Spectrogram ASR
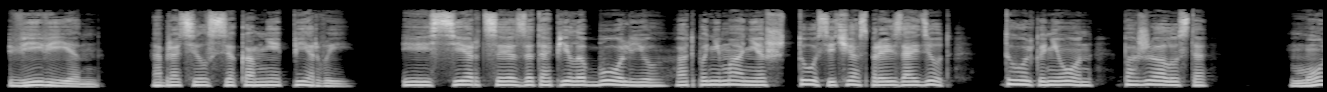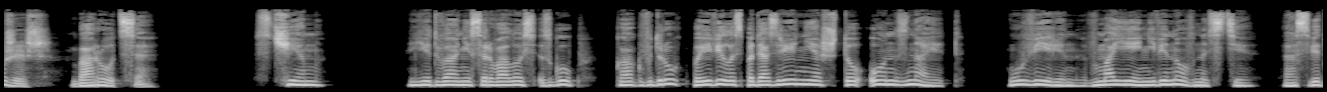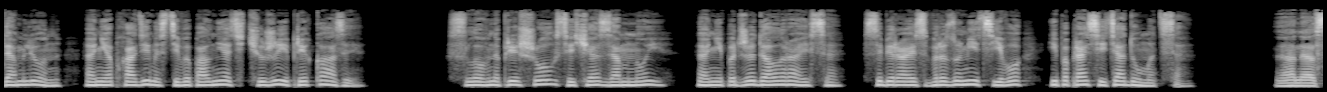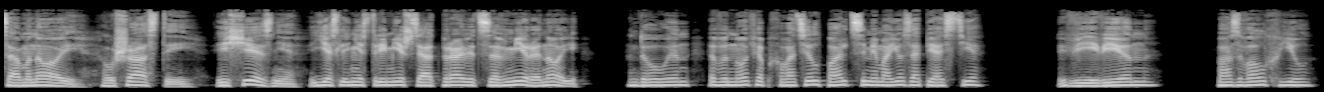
«Вивиен», — обратился ко мне первый. И сердце затопило болью от понимания, что сейчас произойдет. Только не он, пожалуйста. Можешь бороться? С чем? Едва не сорвалось с губ, как вдруг появилось подозрение, что он знает. Уверен в моей невиновности, осведомлен о необходимости выполнять чужие приказы. Словно пришел сейчас за мной а не поджидал Райса, собираясь вразумить его и попросить одуматься. «Она со мной, ушастый. Исчезни, если не стремишься отправиться в мир иной». Доуэн вновь обхватил пальцами мое запястье. «Вивиан?» — позвал Хью.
